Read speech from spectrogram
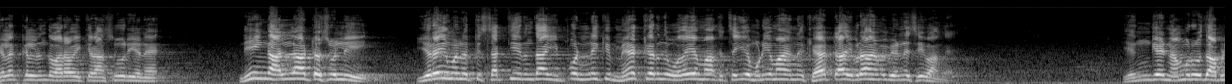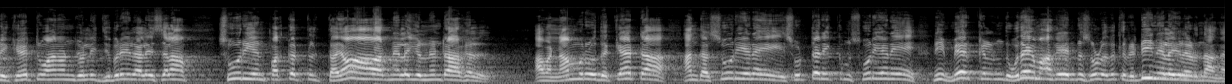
கிழக்கிலிருந்து வர வைக்கிறான் சூரியனை. நீங்கள் அல்லாட்ட சொல்லி இறைவனுக்கு சக்தி இருந்தால் இப்போ இன்னைக்கு மேற்கிருந்து உதயமாக செய்ய முடியுமா? என்று கேட்டால் இப்ராஹிம் நபி என்ன செய்வாங்க? எங்கே நம்ருது அப்படி கேட்டுவானோன்னு சொல்லி ஜிப்ரீல் அலைசலாம் சூரியன் பக்கத்தில் தயார் நிலையில் நின்றார்கள். அவன் நம்ருது கேட்டா அந்த சூரியனை சுட்டரிக்கும் சூரியனே நீ மேற்கிலிருந்து உதயமாக என்று சொல்வதற்கு ரெடி நிலையில் இருந்தாங்க.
